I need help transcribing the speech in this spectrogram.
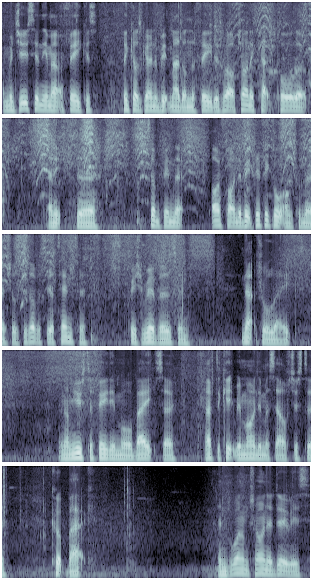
I'm reducing the amount of feed because I think I was going a bit mad on the feed as well, trying to catch Paul up. And it's uh, something that I find a bit difficult on commercials because obviously I tend to fish rivers and natural lakes. And I'm used to feeding more bait, so I have to keep reminding myself just to cut back. And what I'm trying to do is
